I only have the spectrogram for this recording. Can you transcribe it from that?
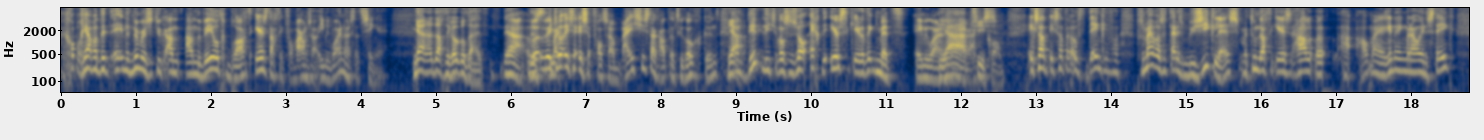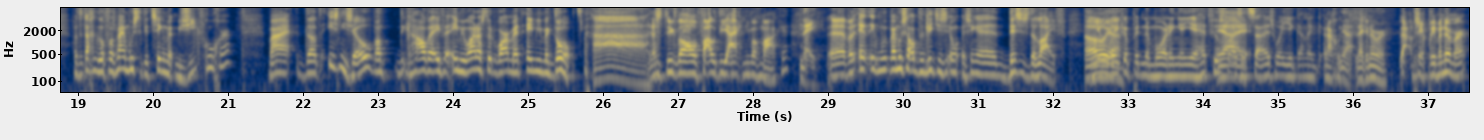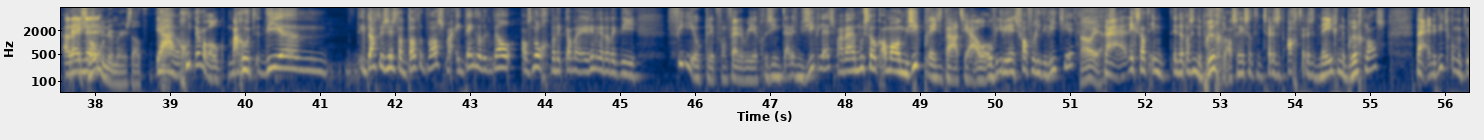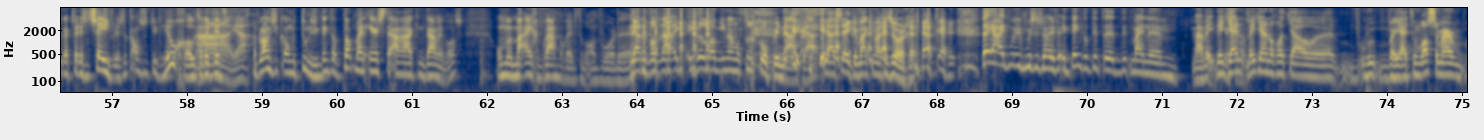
Grappig, ja, want dit hele nummer is natuurlijk aan, aan de wereld gebracht. Eerst dacht ik van, waarom zou Amy Winehouse dat zingen? Ja, dat dacht ik ook altijd. Ja, Dus- weet je wel, is, is, valt ze op meisjes? Dat had natuurlijk ook gekund. Ja. Want dit liedje was dus wel echt de eerste keer dat ik met Amy Winehouse Ja, precies. kwam. Ik zat, ik zat erover te denken van, volgens mij was het tijdens muziekles, maar toen dacht ik eerst, haal, eh, haal mijn herinnering me nou in de steek. Want toen dacht ik nog, volgens mij moest ik dit zingen met muziek vroeger. Maar dat is niet zo, want ik haalde even Amy Winehouse door de war met Amy McDonald. Ah, Dat is natuurlijk wel een fout die je eigenlijk niet mag maken. nee. Eh, want ik, ik moet- wij moesten altijd liedjes zingen, This is the Life. Oh, you ja. wake up in the morning and your head feels Ja, twice ja. its size where you gonna... Nou goed, ja. Ja, lekker nummer. op zich prima nummer. Alleen, een eh, zomernummer is dat. ja, goed nummer ook. Maar goed, die... ehm, ik dacht dus eerst dat dat het was, maar ik denk dat ik wel alsnog... Want ik kan me herinneren dat ik die videoclip van Valerie heb gezien tijdens muziekles. Maar wij moesten ook allemaal een muziekpresentatie houden over iedereen's favoriete liedje. Oh ja. Nou ja, en ik zat in, en dat was in de brugklas. En ik zat in 2008, 2009 in de brugklas. Nou ja, en dit liedje komt natuurlijk uit 2007. Dus de kans is natuurlijk heel groot dat ik Ah, dit ja. heb langs komen toen. Dus ik denk dat dat mijn eerste aanraking daarmee was. Om eh, mijn eigen vraag nog even te beantwoorden. Ja, dat was, nou, ik, ik wilde hem ook niet aan nog terugkoppen inderdaad. Ja. ja, zeker. Maak je maar geen zorgen. Oké. Nee, ja, ik, ik moest er zo even... Ik denk dat dit, eh, dit mijn... ehm, Maar weet, weet, jij, weet jij nog wat jou, eh, hoe, waar jij toen was, maar,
